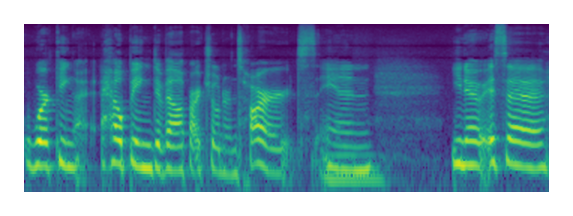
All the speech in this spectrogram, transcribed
working, helping develop our children's hearts. And, you know, it's a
